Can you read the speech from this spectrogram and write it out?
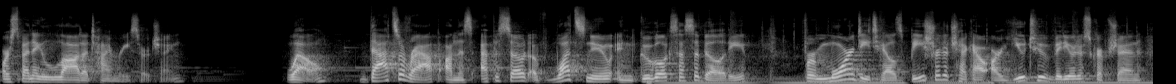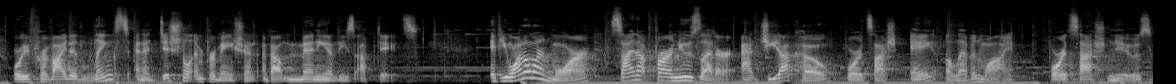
or spend a lot of time researching. Well, that's a wrap on this episode of What's New in Google Accessibility. For more details, be sure to check out our YouTube video description where we've provided links and additional information about many of these updates. If you want to learn more, sign up for our newsletter at g.co forward slash A11Y forward slash news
